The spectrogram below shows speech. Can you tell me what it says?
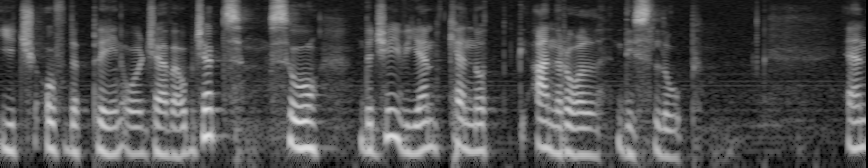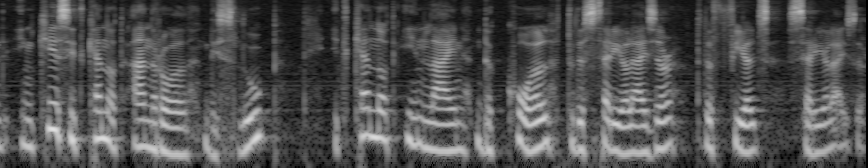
each of the plain or Java objects. So the JVM cannot unroll this loop. And in case it cannot unroll this loop, it cannot inline the call to the serializer, to the fields serializer.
